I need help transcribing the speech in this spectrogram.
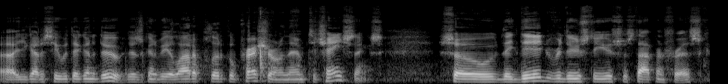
uh, you got to see what they're going to do. There's going to be a lot of political pressure on them to change things. So they did reduce the use of stop and frisk.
